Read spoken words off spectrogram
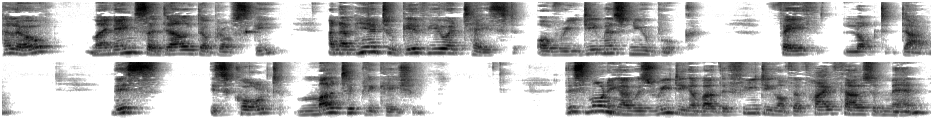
Hello, my name's Adele Dobrowski, and I'm here to give you a taste of Redeemer's new book, Faith Locked Down. This is called Multiplication. This morning I was reading about the feeding of the 5,000 men,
